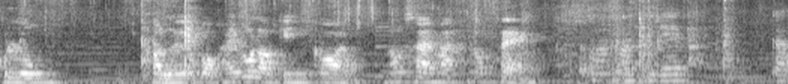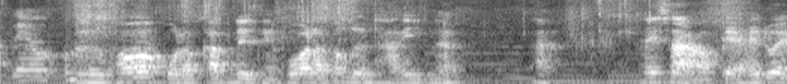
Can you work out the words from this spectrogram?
คุณลุงเขาเลยบอกให้พวกเรากินก่อน น้องชายมา น้องแสง เพราะเราจะได้กลับแล้ว เออเพราะว่ากลัวเรากลับดึกเนี่ยเพราะว่าเราต้องเดินทางอีกนะอะให้สาวแกะให้ด้วย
